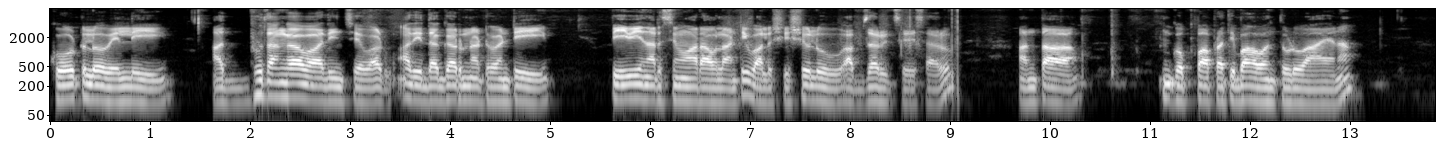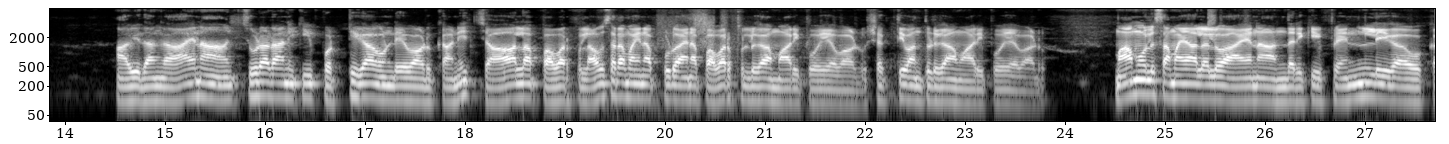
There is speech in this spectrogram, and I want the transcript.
కోర్టులో వెళ్ళి అద్భుతంగా వాదించేవాడు. అది దగ్గరున్నటువంటి పివి నరసింహారావు లాంటి వాళ్ళు శిష్యులు అబ్జర్వ్ చేశారు. అంత గొప్ప ప్రతిభావంతుడు ఆయన. ఆ విధంగా ఆయన చూడడానికి పొట్టిగా ఉండేవాడు కానీ చాలా పవర్ఫుల్ అవసరమైనప్పుడు ఆయన పవర్ఫుల్గా మారిపోయేవాడు శక్తివంతుడిగా మారిపోయేవాడు. మామూలు సమయాలలో ఆయన అందరికీ ఫ్రెండ్లీగా ఒక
